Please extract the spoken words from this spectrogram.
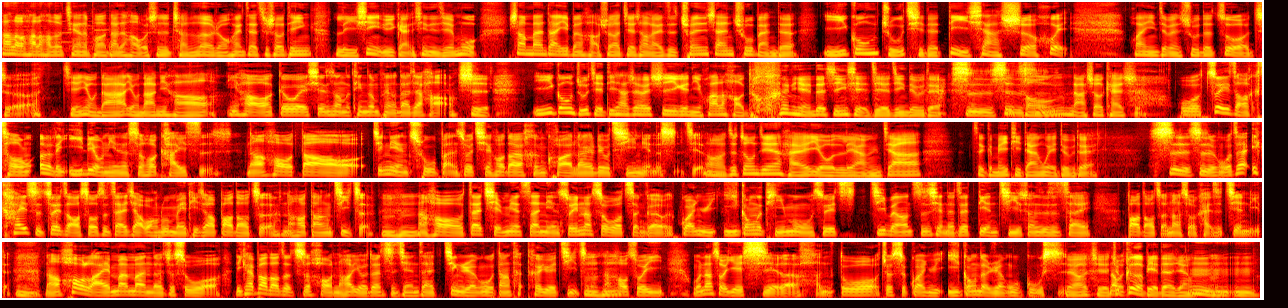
Hello，Hello，Hello，hello, hello, 亲爱的朋友，大家好，我是陈乐荣，欢迎再次收听《理性与感性》的节目。上半段一本好书要介绍，来自春山出版的《移工主起的地下社会》，欢迎这本书的作者简永达，永达你好，你好，各位线上的听众朋友，大家好。是《移工主起的地下社会》是一个你花了好多年的心血结晶，对不对？是是，是从哪时候开始？我最早从二零一六年的时候开始，然后到今年出版，所以前后大概横跨大概六七年的时间。哦，这中间还有两家这个媒体单位，对不对？是是，我在一开始最早的时候是在一家网络媒体叫报道者，然后当记者，嗯哼，然后在前面三年，所以那时候我整个关于移工的题目，所以基本上之前的这奠基算是是在报道者那时候开始建立的，嗯，然后后来慢慢的就是我离开报道者之后，然后有一段时间在进人物当特特约记者，然后所以我那时候也写了很多就是关于移工的人物故事，了解，就个别的人物，嗯嗯嗯。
